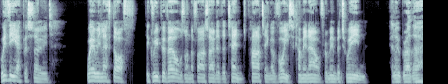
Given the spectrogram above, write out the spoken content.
with the episode where we left off, the group of elves on the far side of the tent parting, a voice coming out from in between. Hello, brother.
